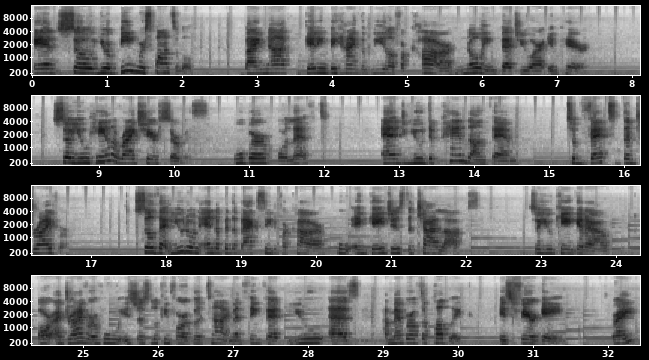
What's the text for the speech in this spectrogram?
And so you're being responsible by not getting behind the wheel of a car knowing that you are impaired. So you hail a rideshare service, Uber or Lyft, and you depend on them to vet the driver so that you don't end up in the back seat of a car who engages the child locks so you can't get out or a driver who is just looking for a good time and think that you as a member of the public is fair game right?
